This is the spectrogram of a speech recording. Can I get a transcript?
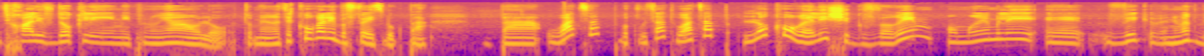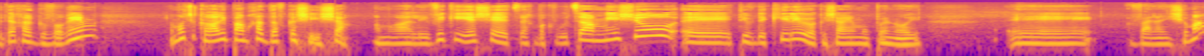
את יכולה לבדוק לי אם היא פנויה או לא. זאת אומרת, זה קורה לי בפייסבוק. בוואטסאפ, בקבוצת וואטסאפ, לא קורה לי שגברים אומרים לי, אה, ויק, ואני אומרת בדרך כלל גברים, למרות שקרה לי פעם אחת דווקא שאישה אמרה לי, ויקי, יש אצלך בקבוצה מישהו, אה, תבדקי לי בבקשה אם הוא פנוי. אה, אבל אני שומעת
